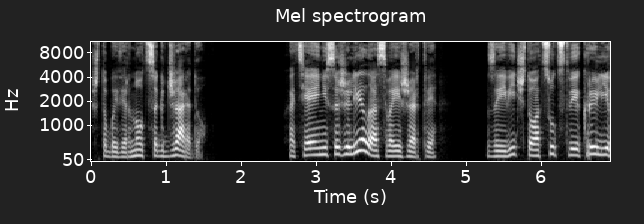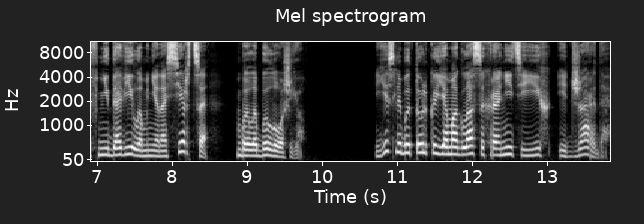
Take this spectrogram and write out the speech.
чтобы вернуться к Джареду. Хотя я не сожалела о своей жертве, заявить, что отсутствие крыльев не давило мне на сердце, было бы ложью. Если бы только я могла сохранить и их, и Джареда.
